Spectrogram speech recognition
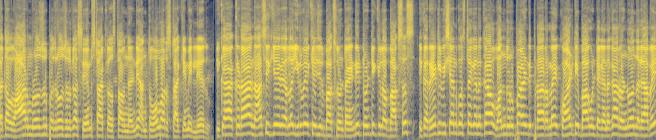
గత వారం రోజులు పది రోజులుగా సేమ్ స్టాక్లో వస్తా ఉందండి. అంత ఓవర్ స్టాక్ ఏమీ లేదు. ఇక అక్కడ నాసిక్ ఏరియాలో ఇరవై కేజీల బాక్సులు ఉంటాయండి. Twenty kilo boxes. ఇక రేట్ల విషయానికి వస్తే గనక వంద రూపాయల ప్రారంభమై క్వాలిటీ బాగుంటే గనక రెండు వందల యాభై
